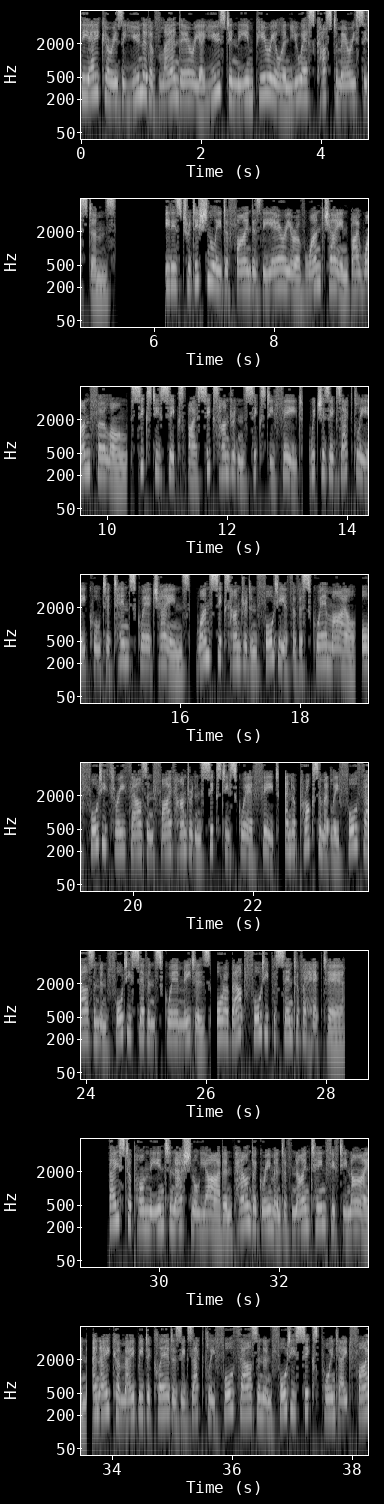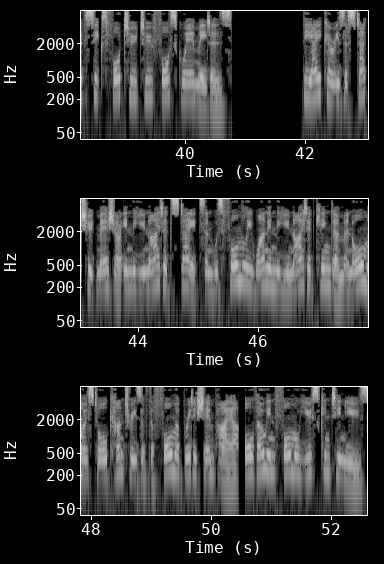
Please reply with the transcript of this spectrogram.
The acre is a unit of land area used in the imperial and U.S. customary systems. It is traditionally defined as the area of one chain by one furlong 66 by 660 feet, which is exactly equal to 10 square chains, 1 640th of a square mile, or 43,560 square feet, and approximately 4,047 square meters, or about 40% of a hectare. Based upon the International Yard and Pound Agreement of 1959, an acre may be declared as exactly 4046.8564224 square meters. The acre is a statute measure in the United States and was formerly one in the United Kingdom and almost all countries of the former British Empire, although informal use continues.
